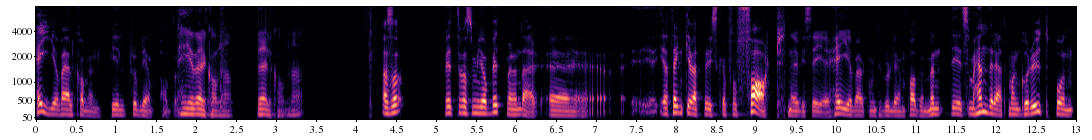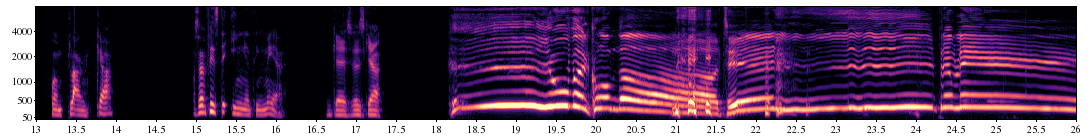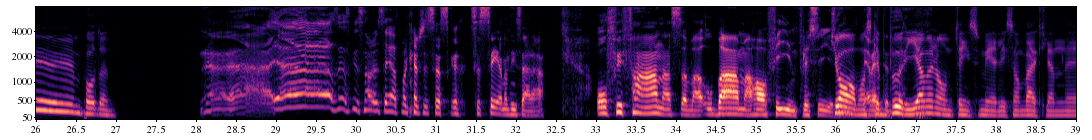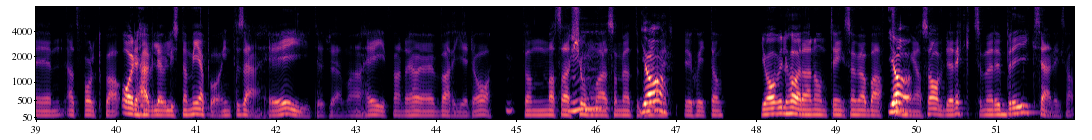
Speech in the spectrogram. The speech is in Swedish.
Hej och välkommen till Problempodden. Hej och välkomna. Välkomna. Alltså, vet du vad som är jobbigt med den där? Eh, jag tänker att vi ska få fart när vi säger hej och välkommen till Problempodden. Men det som händer är att man går ut på en, på en planka och sen finns det ingenting mer. Okej, så vi ska... Hej och välkomna till Problempodden. Skulle snarare säga att man kanske ska, ska, ska säga någonting så här. Åh fy fan alltså vad Obama har fin frisyr. Ja, man ska inte. börja med någonting som är liksom verkligen eh, att folk bara, åh, det här vill jag lyssna mer på. Inte så här, hej, typ så här, man, hej, fan, det hör jag varje dag. Från massa Mm, tjommar som jag inte bryr ja. mig skit om. Jag vill höra någonting som jag bara Ja. fångas av direkt, som en rubrik så här liksom.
